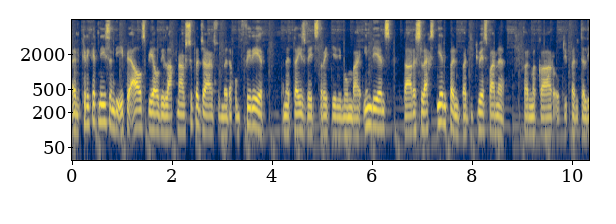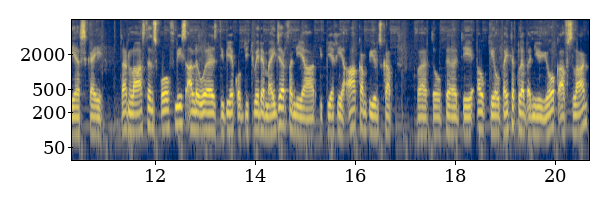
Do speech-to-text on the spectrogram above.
In cricketnuus in die IPL speel die Lucknow Super Giants vanmiddag om 4uur in 'n tuiswedstryd teen die Mumbai Indians. Daar is slegs 1 punt wat die twee spanne van mekaar op die punteleer skei. Dan laastens golfnuus alhoewel is die week op die tweede major van die jaar, die PGA Kampioenskap wat op die, die Oak Hill Buiteklub in New York afslaan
